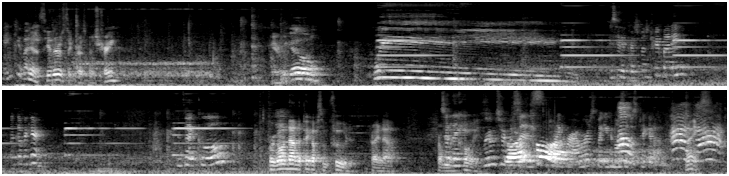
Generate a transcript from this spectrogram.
Thank you, buddy. Yeah, see, there's the Christmas tree. Here we go. Whee! You see the Christmas tree, buddy? Look over here. Is that cool? We're going down to pick up some food right now from So the McCoy's. room service is 24 hours, but you can also just pick it up. Nice.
